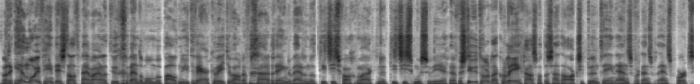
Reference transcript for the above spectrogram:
wat ik heel mooi vind is dat wij waren natuurlijk gewend om op een bepaalde manier te werken. Weet je, we hadden een vergadering, er werden notities van gemaakt. Die notities moesten weer eh, verstuurd worden naar collega's, want er zaten actiepunten in, enzovoort, enzovoort, enzovoort.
